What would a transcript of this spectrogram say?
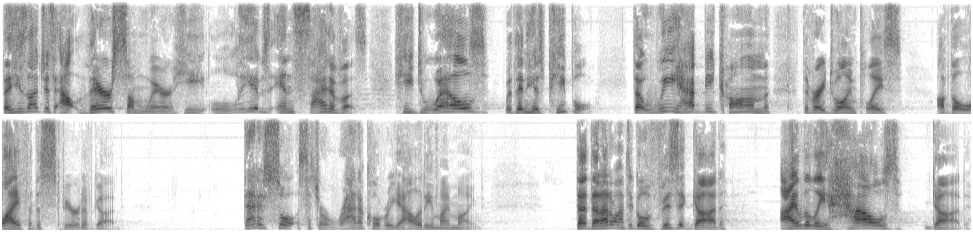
That he's not just out there somewhere, he lives inside of us. He dwells within his people. That we have become the very dwelling place of the life of the Spirit of God. That is so, such a radical reality in my mind. That, that I don't have to go visit God, I literally house God.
